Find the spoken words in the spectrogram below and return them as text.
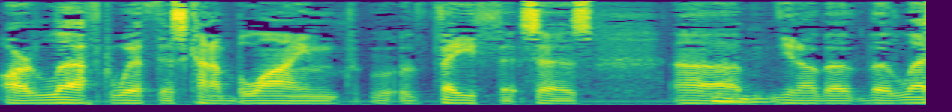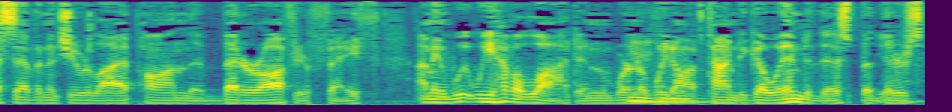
are left with this kind of blind faith that says, uh, you know, the, the less evidence you rely upon, the better off your faith. I mean, we, we have a lot, and we're, we don't mm-hmm. have time to go into this, but there's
